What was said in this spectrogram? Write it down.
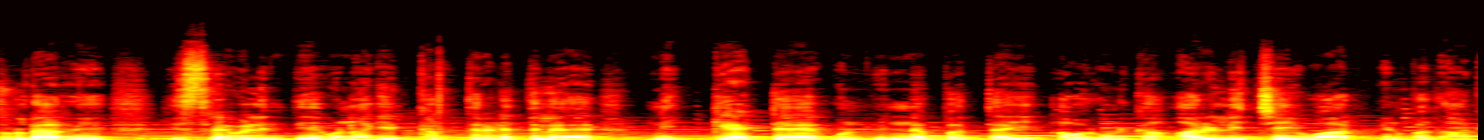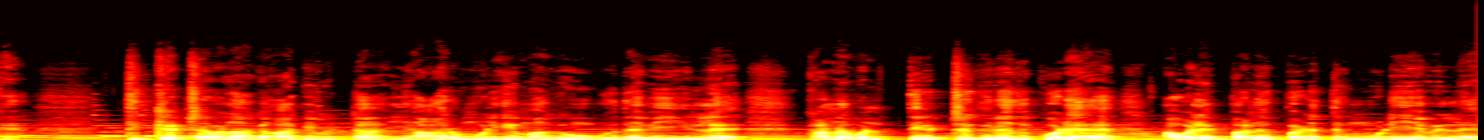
சொல்கிறாரு இஸ்ரேவேலின் தேவனாகிய கர்த்தரிடத்தில் நீ கேட்ட உன் விண்ணப்பத்தை அவர் உனக்கு அருளி செய்வார் என்பதாக. திக்கற்றவளாக ஆகிவிட்டார். யார் மூலியமாகவும் உதவி இல்லை. கணவன் தேற்றுகிறது கூட அவளை பலப்படுத்த முடியவில்லை.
